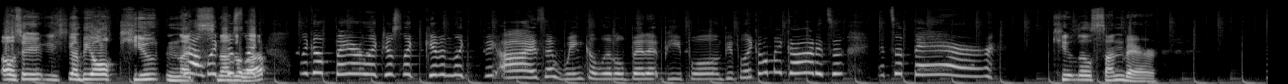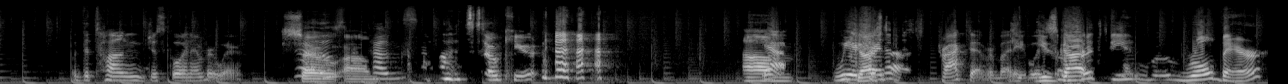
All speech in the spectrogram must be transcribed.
Oh, so you're, you're gonna be all cute and like, yeah, like snuggle just, up? Like, like a bear, like just like giving like big eyes. I wink a little bit at people, and people are like, "Oh my god, it's a it's a bear." Cute little sun bear. With the tongue just going everywhere. So, yeah, um, hugs. Oh, that's so cute. Um, Yeah. We are Gus- trying to distract everybody. He's so got- Dritzy, roll bear.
